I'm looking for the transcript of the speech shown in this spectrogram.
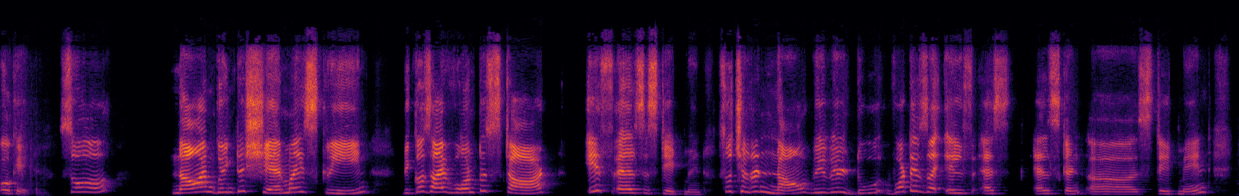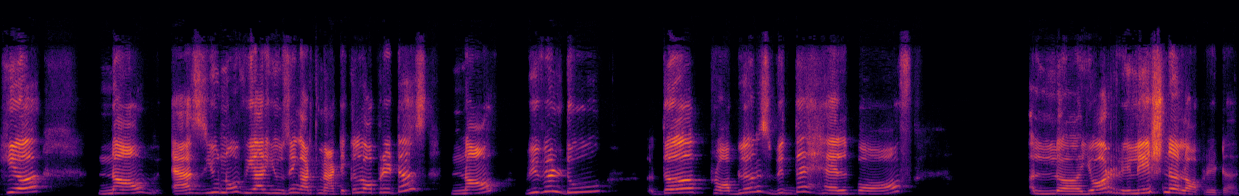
Okay, so now I'm going to share my screen because I want to start if else statement. So children, now we will do, what is the if else, uh, statement? Here, now, as you know, we are using arithmetical operators. Now we will do the problems with the help of your relational operator.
